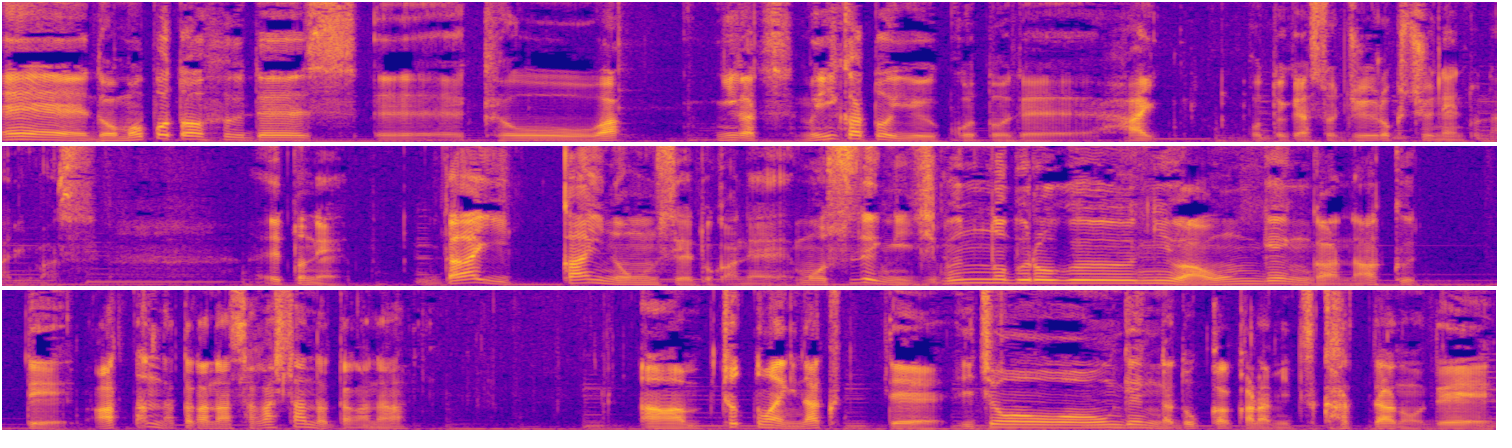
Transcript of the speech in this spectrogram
えー、どうもポトフです。えー、今日は2月6日ということで、はい、ポッドキャスト16周年となります。えっとね、第1回の音声とかね、もうすでに自分のブログには音源がなくって、あったんだったかな？探したんだったかな？あちょっと前になくって、一応音源がどっかから見つかったので、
